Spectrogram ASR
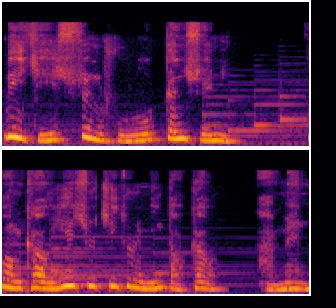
立即顺服跟随你。奉靠耶稣基督的名祷告，阿门。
